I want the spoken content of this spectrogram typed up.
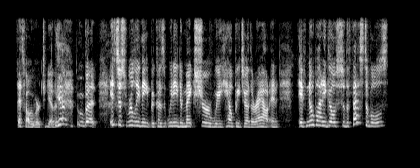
that's why we work together. Yeah. But it's just really neat because we need to make sure we help each other out. And if nobody goes to the festivals,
